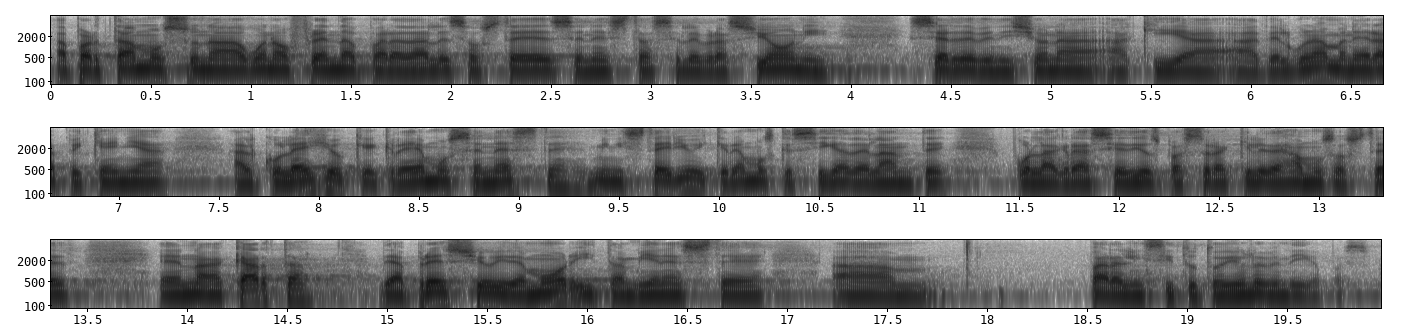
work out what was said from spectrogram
apartamos una buena ofrenda para darles a ustedes en esta celebración y ser de bendición aquí, a, de alguna manera pequeña, al colegio que creemos en este ministerio y queremos que siga adelante por la gracia de Dios. Pastor, aquí le dejamos a usted una carta de aprecio y de amor y también este, para el instituto. Dios le bendiga, Pastor.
